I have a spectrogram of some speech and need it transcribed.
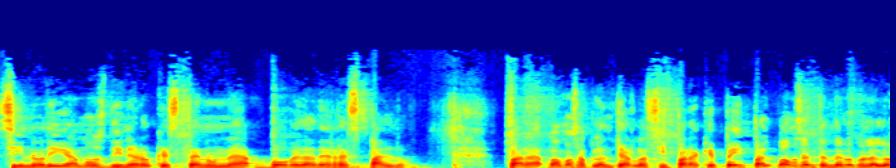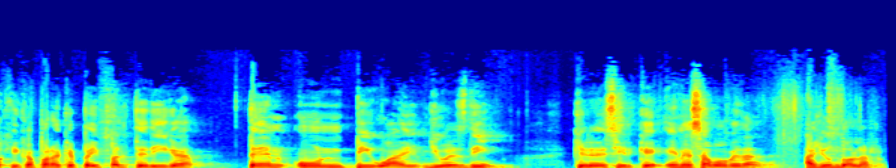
sino digamos dinero que está en una bóveda de respaldo. Para, vamos a plantearlo así, para que PayPal, vamos a entenderlo con la lógica, para que PayPal te diga, ten un PYUSD, quiere decir que en esa bóveda hay un dólar.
